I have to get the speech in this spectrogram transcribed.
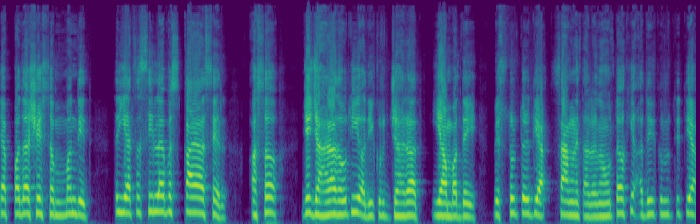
त्या पदाशी संबंधित तर याचा सिलेबस काय असेल? असं जे जाहिरात होती अधिकृत जाहिरात यामध्ये विस्तृतरित्या सांगण्यात आलं नव्हतं की अधिकृतरित्या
